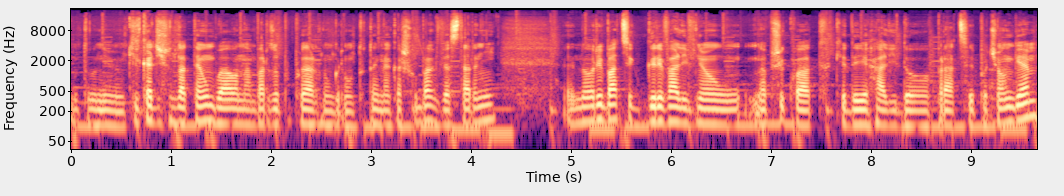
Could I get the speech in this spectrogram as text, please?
no to nie wiem, kilkadziesiąt lat temu była ona bardzo popularną grą tutaj na Kaszubach, w Jastarni. Y, No rybacy grywali w nią na przykład, kiedy jechali do pracy pociągiem.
